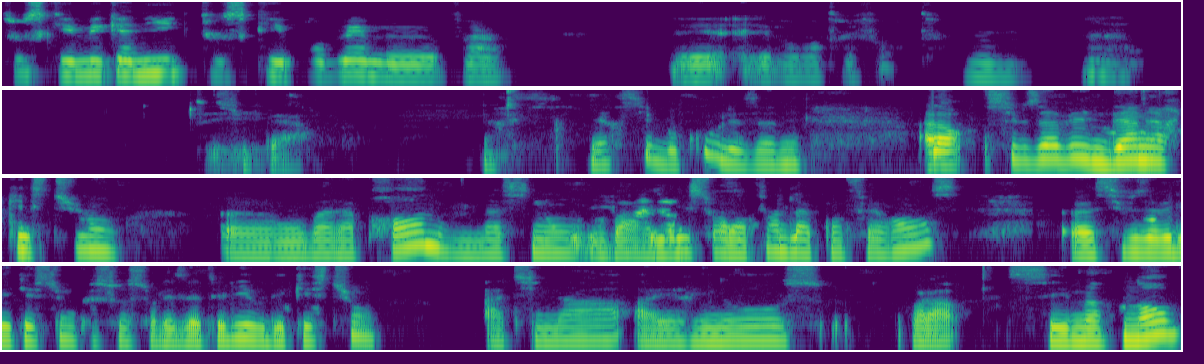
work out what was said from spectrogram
tout ce qui est mécanique, tout ce qui est problème, enfin, elle, est vraiment très forte. Mmh. C'est super. Merci. Beaucoup, les amis. Alors, si vous avez une dernière question, euh, on va la prendre. Sinon, on va arriver sur la fin de la conférence. Euh, si vous avez des questions, que ce soit sur les ateliers ou des questions à Tina, à Erinos, voilà, c'est maintenant.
